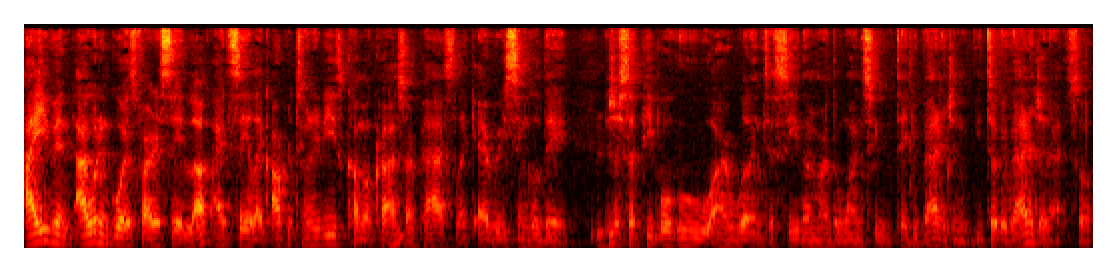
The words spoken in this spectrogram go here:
I even I wouldn't go as far to say luck. I'd say like opportunities come across mm-hmm. our paths like every single day. It's mm-hmm. just the people who are willing to see them are the ones who take advantage, and you took advantage of that. So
